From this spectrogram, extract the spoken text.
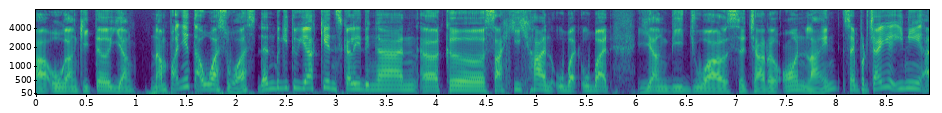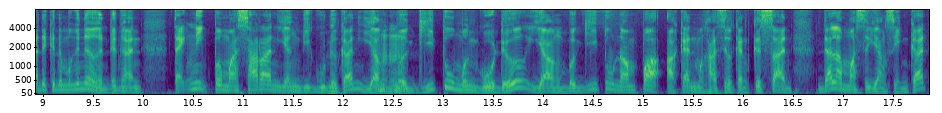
uh, orang kita yang nampaknya tak was-was dan begitu yakin sekali dengan uh, kesahihan ubat-ubat yang dijual secara online. Saya percaya ini ada kena mengena dengan teknik pemasaran yang digunakan yang mm-hmm. begitu menggoda, yang begitu nampak akan menghasilkan kesan dalam masa yang singkat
